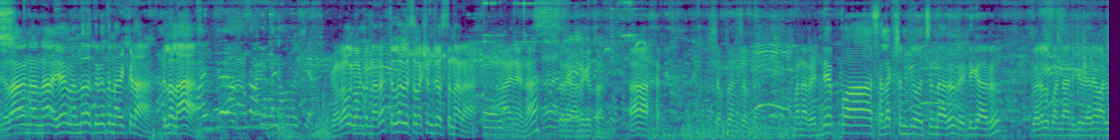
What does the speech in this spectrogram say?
ఎలా నాన్న? ఏం అందరూ తిరుగుతున్నారు ఇక్కడ? పిల్లలా? గొర్రెలు కొంటున్నారా? పిల్లల్ని సెలక్షన్ చేస్తున్నారా? ఆయనేనా? సరే అడుగుతాను. చెప్తాను చెప్తాను. మన రెడ్డెప్ప సెలక్షన్కి వచ్చున్నారు రెడ్డి గారు. గొర్రెలు కొనడానికి వేరే వాళ్ళ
